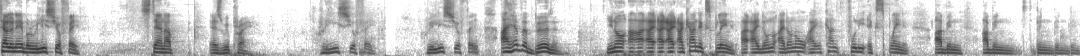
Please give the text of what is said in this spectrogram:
Tell your neighbor, release your faith. Stand up as we pray. Release your faith. Release your faith. I have a burden you know, I, I, I, I can't explain it. I, I don't know. I don't know. I can't fully explain it. I've been, I've been, been, been, been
